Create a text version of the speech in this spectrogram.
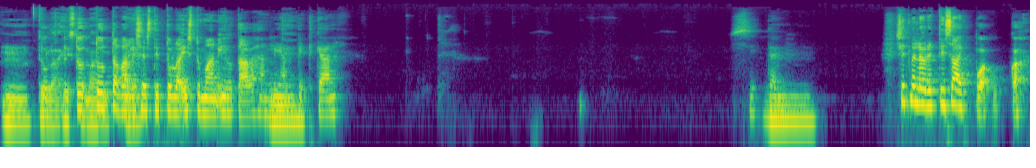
mm, tulla tut, istumaan, tuttavallisesti niin. tulla istumaan iltaa vähän liian mm. pitkään. Sitten mm. Sitten me löydettiin saippuakukka,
